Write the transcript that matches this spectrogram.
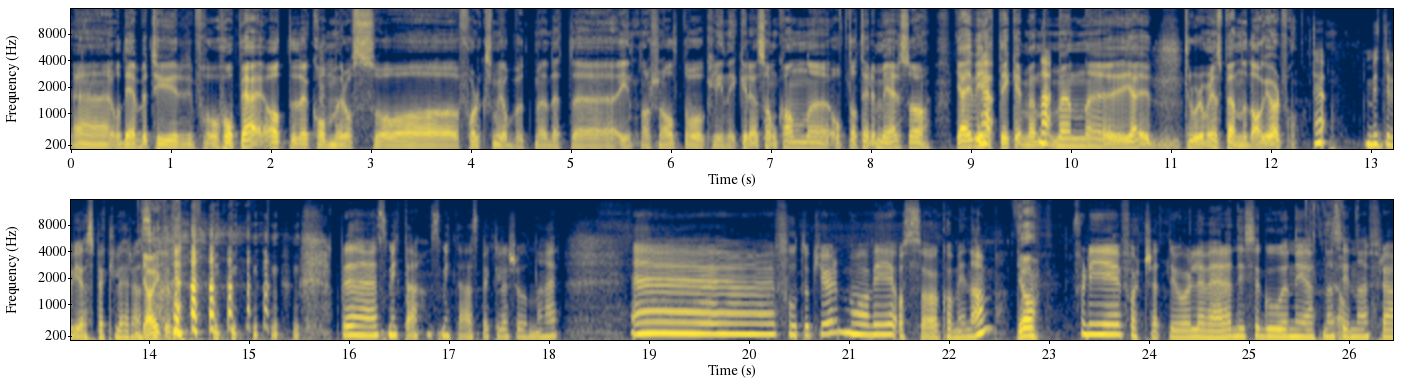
Eh, og det betyr, håper jeg, at det kommer også folk som jobbet med dette internasjonalt, og klinikere, som kan eh, oppdatere mer. Så jeg vet ikke, men, men jeg tror det blir en spennende dag i hvert fall. Begynte vi å spekulere også. Ja, ikke sant? Ble smitta, smitta av spekulasjonene her. Eh, Fotokur må vi også komme innom. Ja, For de fortsetter jo å levere disse gode nyhetene Ja. sine fra,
